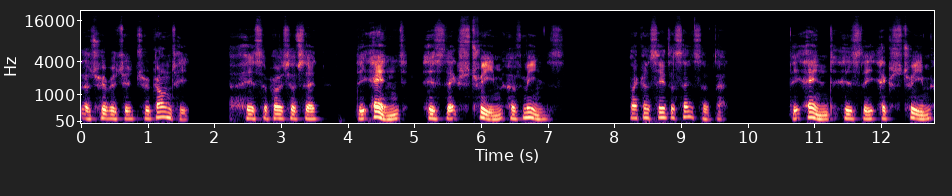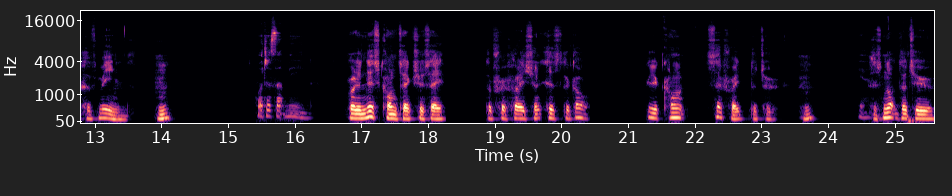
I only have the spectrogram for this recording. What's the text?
attributed to Gandhi. He's supposed to have said, the end is the extreme of means. I can see the sense of that. The end is the extreme of means. Hmm? What does that mean? Well, in this context, you say the preparation is the goal. You can't separate the two. Hmm? Yeah. It's not that you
